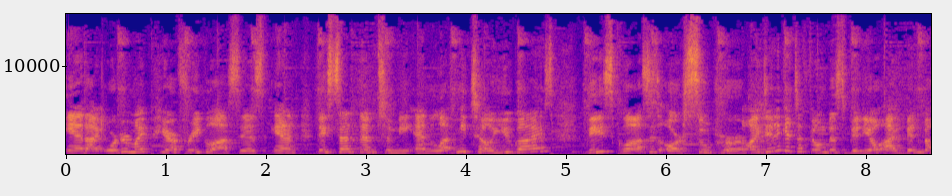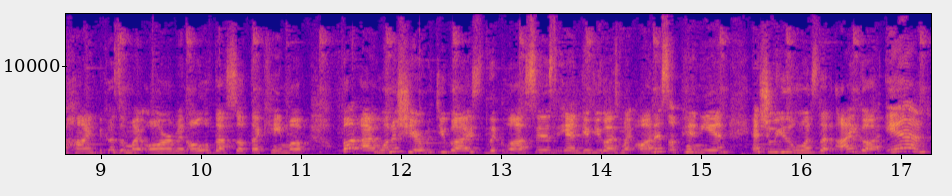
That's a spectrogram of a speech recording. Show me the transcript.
and I ordered my pair of free glasses and they sent them to me and let me tell you guys, these glasses are superb. I didn't get to film this video, I've been behind because of my arm and all of that stuff that came up, but I want to share with you guys the glasses and give you guys my honest opinion and show you the ones that I got. And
